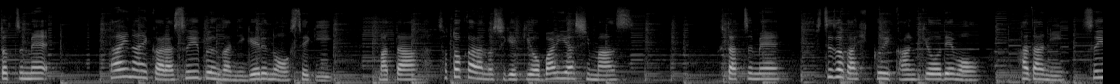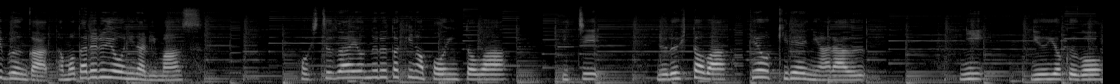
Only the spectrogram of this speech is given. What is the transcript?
？1つ目体内から水分が逃げるのを防ぎまた外からの刺激をバリアします。2つ目湿度が低い環境でも肌に水分が保たれるようになります。保湿剤を塗る時のポイントは1塗る人は手をきれいに洗う。2入浴後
